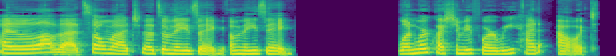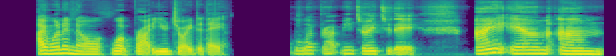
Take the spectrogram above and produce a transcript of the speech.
I love that so much. That's amazing. Amazing. One more question before we head out. I want to know what brought you joy today. What brought me joy today? I am um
